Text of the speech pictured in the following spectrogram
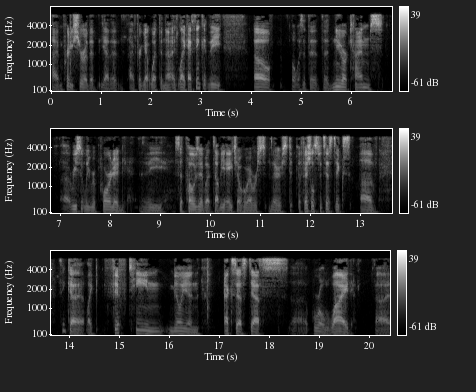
I'm pretty sure that yeah, that I forget what the like. I think the oh, what was it? The the New York Times uh, recently reported the supposed what WHO, whoever their st- official statistics of, I think uh, like 15 million excess deaths uh, worldwide uh,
